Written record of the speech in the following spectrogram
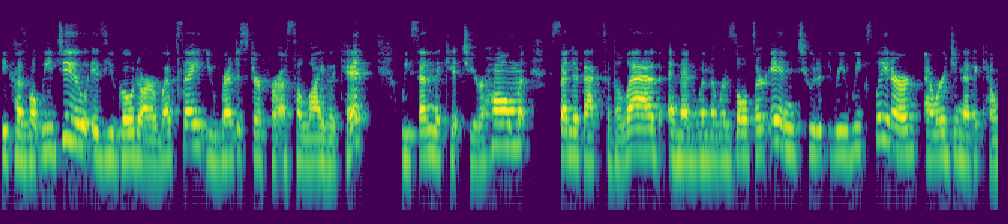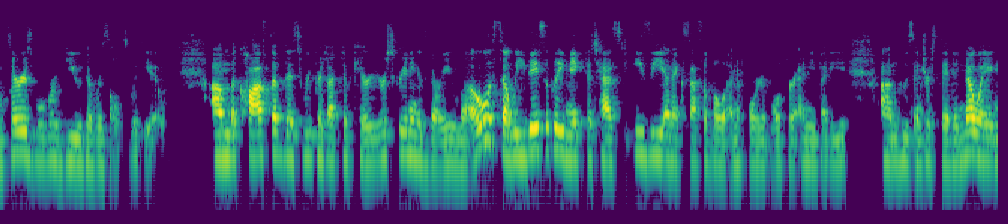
because what we do is you go to our website, you register for a saliva kit. We send the kit to your home, send it back to the lab, and then when the results are in two to three weeks later, our genetic counselors will review the results with you. Um, the cost of this reproductive carrier screening is very low. So we basically make the test easy and accessible and affordable for anybody um, who's interested in knowing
